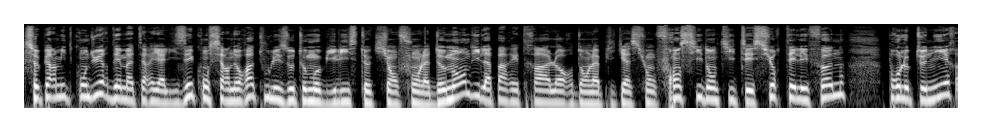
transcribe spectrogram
Ce permis de conduire dématérialisé concernera tous les automobilistes qui en font la demande. Il apparaîtra alors dans l'application France Identité sur téléphone. Pour l'obtenir,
